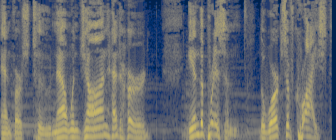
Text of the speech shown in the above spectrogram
and verse 2. Now when John had heard in the prison the works of Christ,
